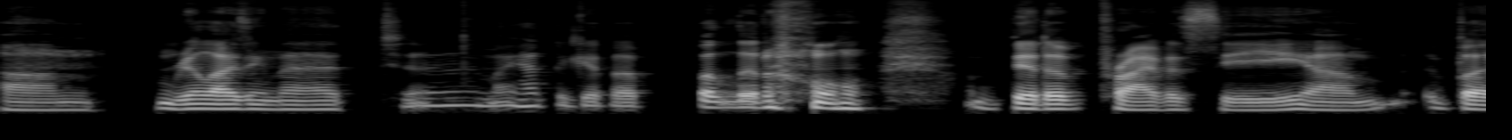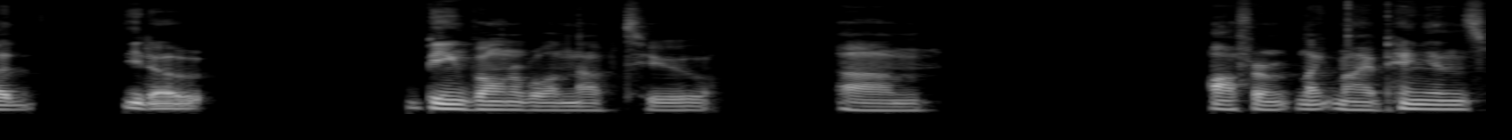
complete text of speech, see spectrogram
um, realizing that, uh, I might have to give up a little bit of privacy, um, but, you know being vulnerable enough to, um offer, like, my opinions,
